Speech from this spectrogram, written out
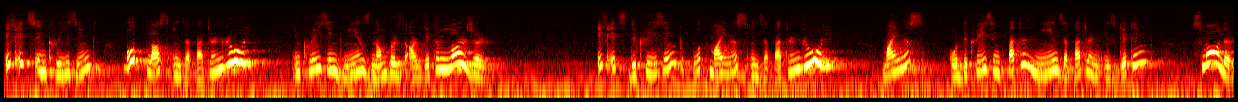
If it's increasing, put plus in the pattern rule. Increasing means numbers are getting larger. If it's decreasing, put minus in the pattern rule. Minus or decreasing pattern means the pattern is getting smaller.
